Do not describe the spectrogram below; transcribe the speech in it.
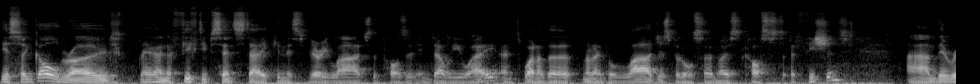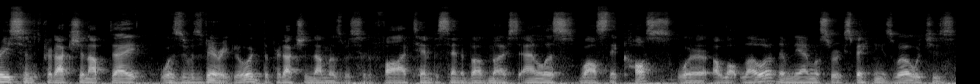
Yeah, so Gold Road, they own a 50% stake in this very large deposit in WA, and it's one of the not only the largest but also most cost efficient. Um, their recent production update was was very good. The production numbers were sort of 5 10% above most analysts, whilst their costs were a lot lower than the analysts were expecting as well, which is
